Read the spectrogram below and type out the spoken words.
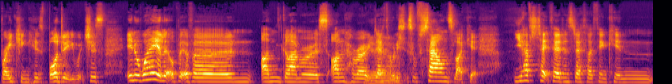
breaking his body which is in a way a little bit of an unglamorous unheroic death or at least it sort of sounds like it you have to take theoden's death i think in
